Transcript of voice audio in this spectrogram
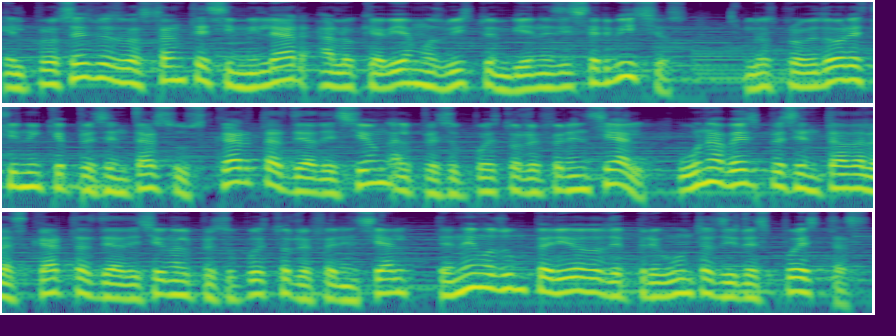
El proceso es bastante similar a lo que habíamos visto en bienes y servicios. Los proveedores tienen que presentar sus cartas de adhesión al presupuesto referencial. Una vez presentadas las cartas de adhesión al presupuesto referencial, tenemos un periodo de preguntas y respuestas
